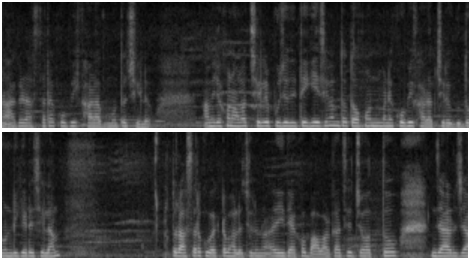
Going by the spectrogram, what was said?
না, আগে রাস্তাটা খুবই খারাপ মতো ছিল। আমি যখন আমার ছেলের পুজো দিতে গিয়েছিলাম, তো তখন মানে খুবই খারাপ ছিল, দণ্ডি কেটেছিলাম। তো রাস্তাটা খুব একটা ভালো ছিল না। এই দেখো, বাবার কাছে যত, যার যা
